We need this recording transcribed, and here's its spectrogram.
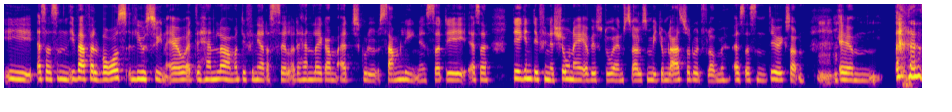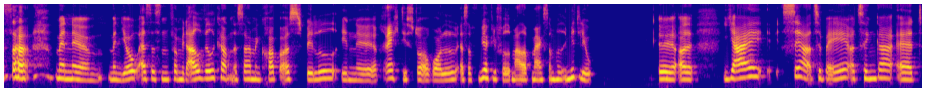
i, altså sådan, i hvert fald vores livssyn er jo, at det handler om at definere dig selv, og det handler ikke om at skulle sammenligne, så det, altså, det er ikke en definition af, at hvis du er en størrelse medium large, så er du et flomme, altså sådan, det er jo ikke sådan. Mm. Øhm, så, men, øhm, men jo, altså sådan for mit eget vedkommende, så har min krop også spillet en øh, rigtig stor rolle, altså virkelig fået meget opmærksomhed i mit liv. Øh, og jeg ser tilbage og tænker, at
